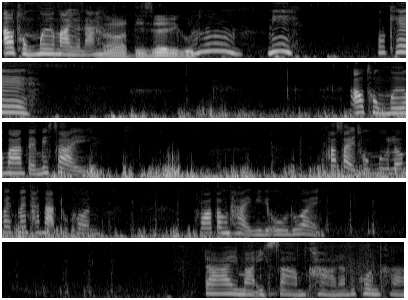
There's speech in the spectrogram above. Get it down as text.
เอาถุงมือมาอยู่นะ No, this very good. อืม นี่ โอเค เอาถุงมือมาแต่ไม่ใส่ ถ้าใส่ถุงมือแล้วไม่ไม่ถนัดทุกคน เพราะว่าต้องถ่ายวิดีโอด้วย ได้มาอีกสามขาแล้วทุกคนคะ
